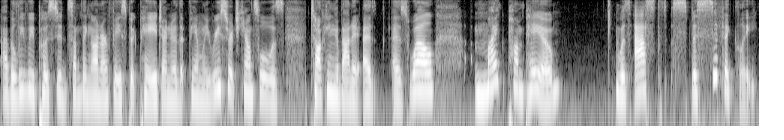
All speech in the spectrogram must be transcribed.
I believe we posted something on our Facebook page. I know that Family Research Council was talking about it as, as well. Mike Pompeo was asked specifically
